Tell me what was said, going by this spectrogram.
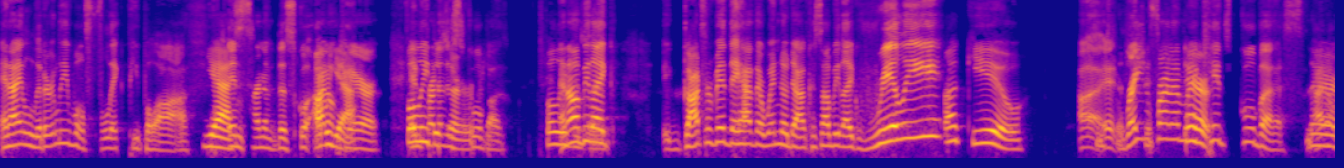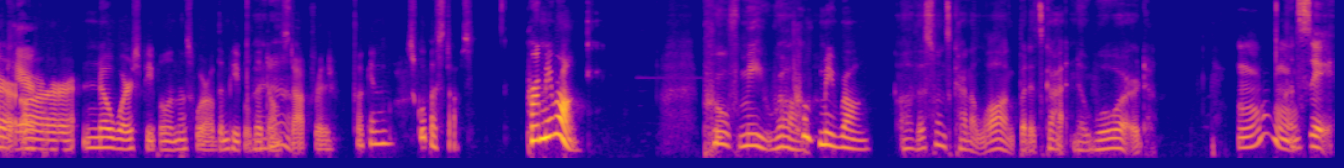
And I literally will flick people off yes. in front of the school. I Oh, don't yeah. care. Fully in front of the school bus. Fully and I'll be like, God forbid they have their window down because I'll be like, really? fuck you. Uh, of right in front of my kid's school bus. I There don't care. are no worse people in this world than people that don't stop for fucking school bus stops. Prove me wrong. Prove me wrong. Prove me wrong. Oh, this one's kind of long, but it's got an award. Mm. Let's see.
